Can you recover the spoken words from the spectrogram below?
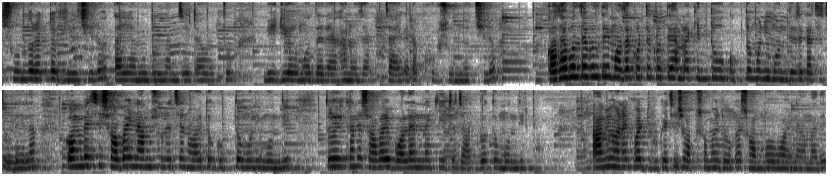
সুন্দর একটা ভিউ ছিল, তাই আমি বললাম যে এটাও একটু ভিডিওর মধ্যে দেখানো যাক, জায়গাটা খুব সুন্দর ছিল। কথা বলতে বলতে মজা করতে করতে আমরা কিন্তু গুপ্তমণি মন্দিরের কাছে চলে এলাম। কম বেশি সবাই নাম শুনেছেন, হয়তো গুপ্তমণি মন্দির। তো এখানে সবাই বলেন নাকি এটা জাগ্রত মন্দির আমি অনেকবার ঢুকেছি সব সময় ঢোকা সম্ভব হয় না আমাদের।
